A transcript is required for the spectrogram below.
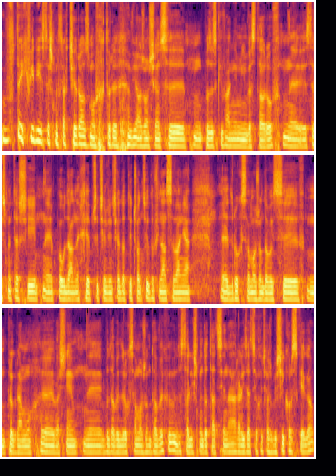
W tej chwili jesteśmy w trakcie rozmów, które wiążą się z mm, pozyskiwaniem inwestorów. Y, jesteśmy też i y, po udanych przedsięwzięciach dotyczących dofinansowania y, dróg samorządowych z programu właśnie budowy dróg samorządowych. Dostaliśmy dotację na realizację chociażby Sikorskiego.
